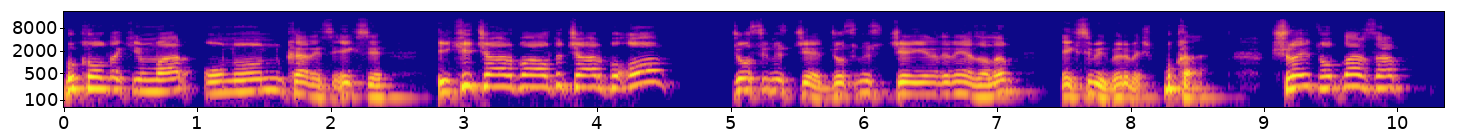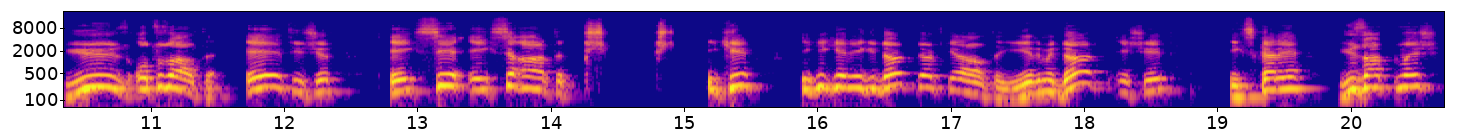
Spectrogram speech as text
Bu kolda kim var? 10'un karesi eksi. 2 çarpı 6 çarpı 10 cosinüs c. Cosinüs c yerine de ne yazalım? Eksi 1 bölü 5. Bu kadar. Şurayı toplarsam 136. E teacher. Eksi eksi artı. Kış, kış, 2. 2 kere 2 4. 4 kere 6. 24 eşit. X kare 160.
